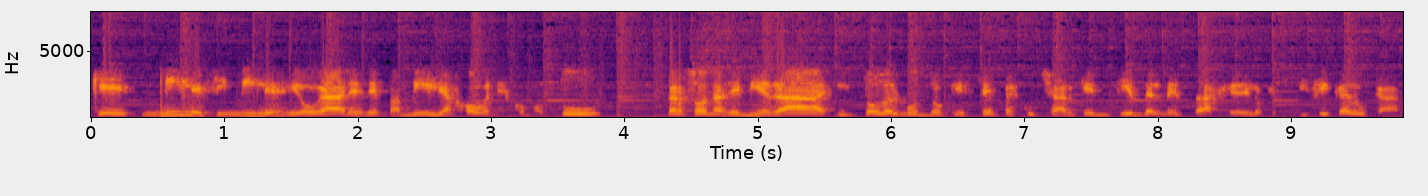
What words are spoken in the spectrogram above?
que miles y miles de hogares, de familias, jóvenes como tú, personas de mi edad y todo el mundo que sepa escuchar, que entienda el mensaje de lo que significa educar,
